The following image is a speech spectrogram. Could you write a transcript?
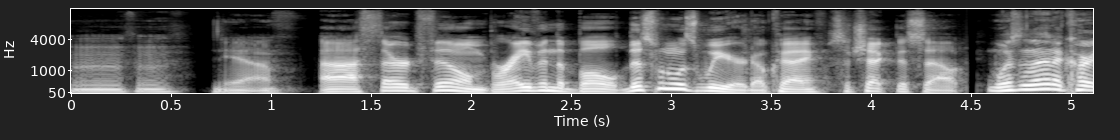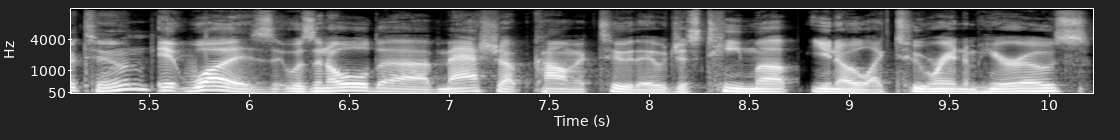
Mm-hmm. Yeah. Uh, third film, Brave and the Bold. This one was weird. Okay, so check this out. Wasn't that a cartoon? It was. It was an old uh, mashup comic too. They would just team up, you know, like two random heroes.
